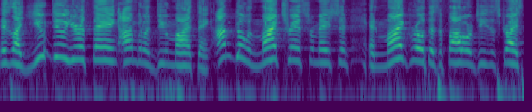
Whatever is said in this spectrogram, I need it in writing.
It's like you do your thing, I'm going to do my thing. I'm good with my transformation and my growth as a follower of Jesus Christ.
